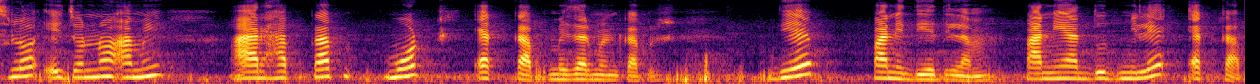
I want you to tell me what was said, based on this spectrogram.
ছিল এই জন্য আমি আর হাফ কাপ মোট এক কাপ মেজারমেন্ট কাপের দিয়ে পানি দিয়ে দিলাম। পানি আর দুধ মিলে এক কাপ।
